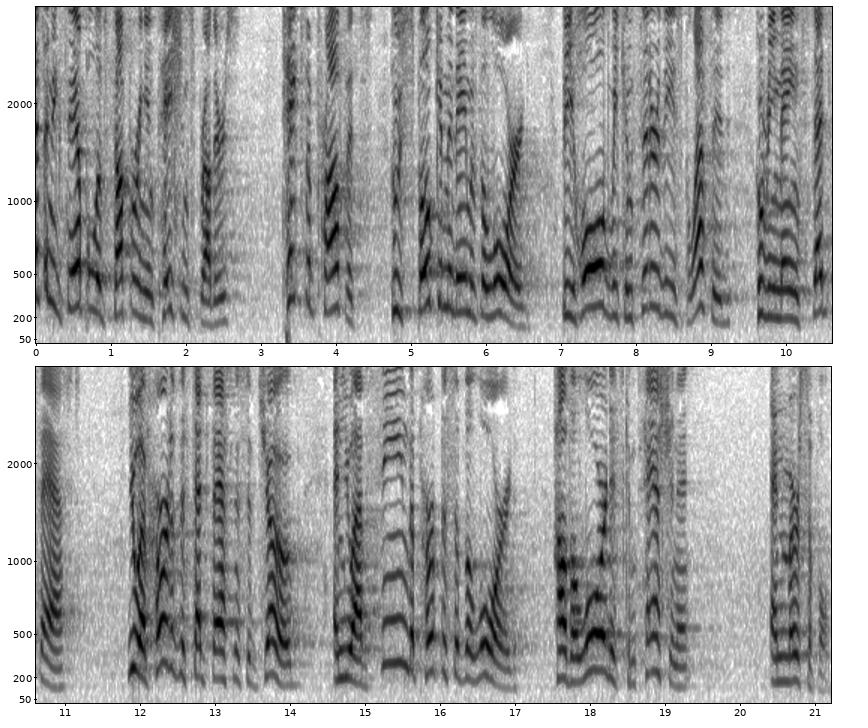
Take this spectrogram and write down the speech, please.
As an example of suffering and patience, brothers, take the prophets who spoke in the name of the Lord. Behold, we consider these blessed who remain steadfast. You have heard of the steadfastness of Job, and you have seen the purpose of the Lord, how the Lord is compassionate and merciful.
